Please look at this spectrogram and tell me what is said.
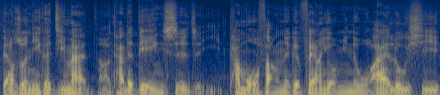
比方说尼可基曼啊，他的电影是他模仿那个非常有名的《我爱露西》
